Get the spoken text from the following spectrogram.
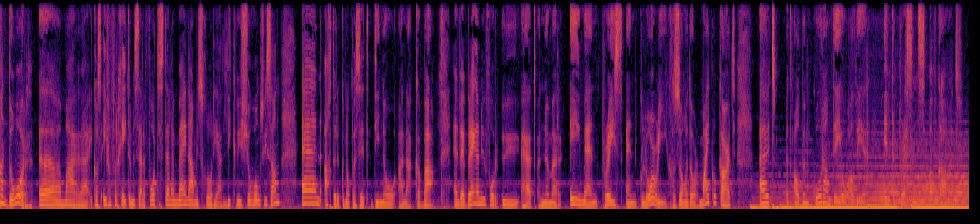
gaan door. Eh, maar eh, ik was even vergeten mezelf voor te stellen. Mijn naam is Gloria Likwisho Wongswisan. En achter de knoppen zit Dino Anakaba. En wij brengen nu voor u het nummer Amen, Praise and Glory. Gezongen door Michael Cart uit het album Coram Deo alweer. In the Presence of God.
